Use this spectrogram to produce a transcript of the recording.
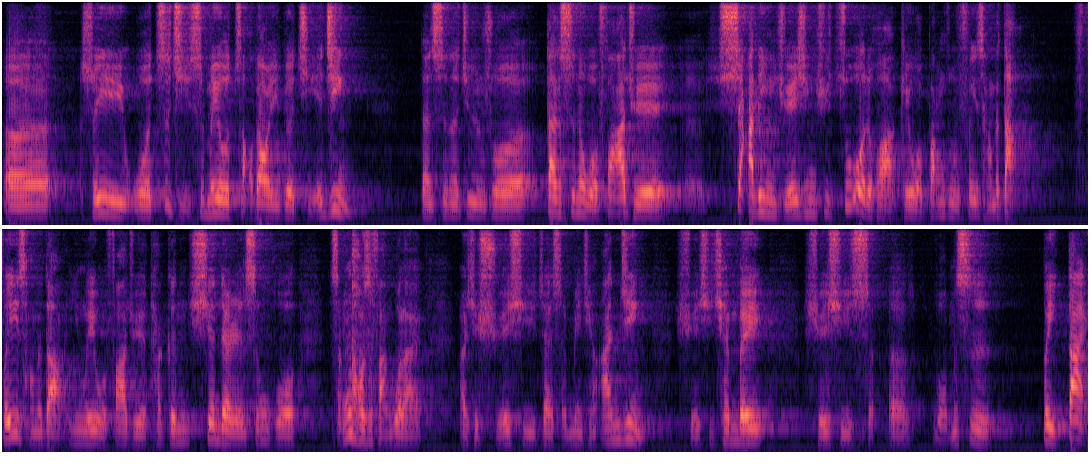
呃，所以我自己是没有找到一个捷径，但是呢，就是说，但是呢，我发觉，呃，下定决心去做的话，给我帮助非常的大，非常的大，因为我发觉它跟现代人生活正好是反过来，而且学习在神面前安静，学习谦卑，学习神，呃，我们是。被带，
